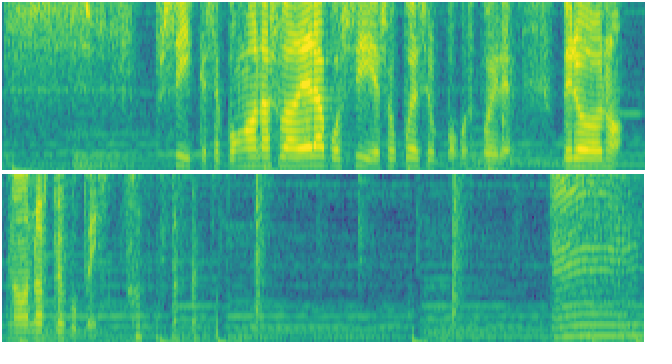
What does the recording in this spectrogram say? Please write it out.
Sí, que se ponga una sudadera, pues sí, eso puede ser un poco spoiler. Pero no, no, os preocupéis. Mm.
